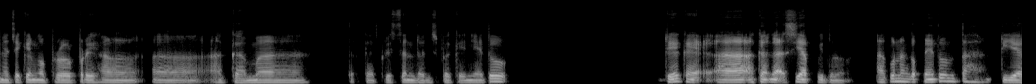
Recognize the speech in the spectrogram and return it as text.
ngajakin ngobrol perihal eh, agama terkait Kristen dan sebagainya itu dia kayak eh, agak nggak siap gitu loh. Aku nangkepnya itu entah dia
